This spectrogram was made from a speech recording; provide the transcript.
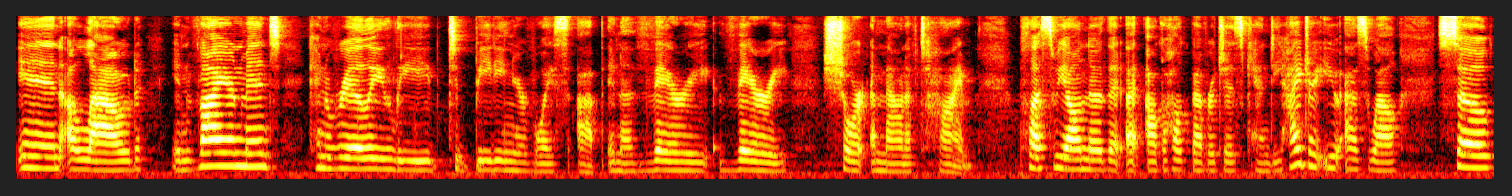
in a loud environment can really lead to beating your voice up in a very very short amount of time. Plus we all know that uh, alcoholic beverages can dehydrate you as well. So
